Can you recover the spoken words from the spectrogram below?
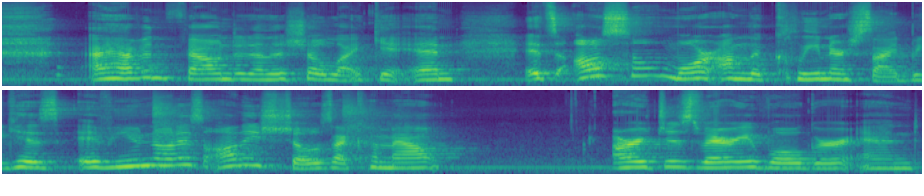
I haven't found another show like it and it's also more on the cleaner side because if you notice all these shows that come out are just very vulgar and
